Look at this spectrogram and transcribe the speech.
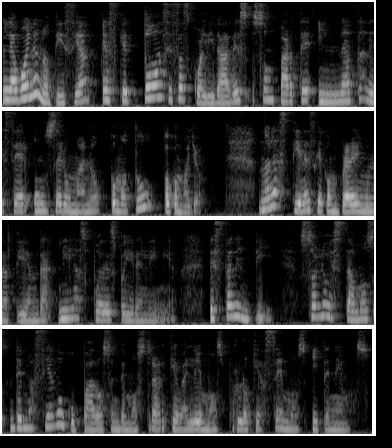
La buena noticia es que todas esas cualidades son parte innata de ser un ser humano como tú o como yo. No las tienes que comprar en una tienda ni las puedes pedir en línea. Están en ti. Solo estamos demasiado ocupados en demostrar que valemos por lo que hacemos y tenemos.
